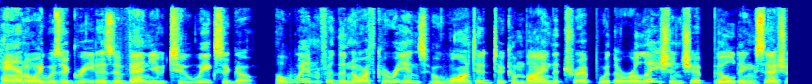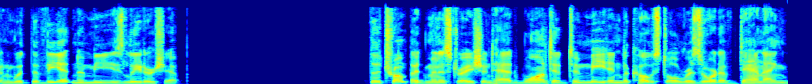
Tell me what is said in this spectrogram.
Hanoi was agreed as a venue two weeks ago, a win for the North Koreans who wanted to combine the trip with a relationship-building session with the Vietnamese leadership. The Trump administration had wanted to meet in the coastal resort of Da Nang.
